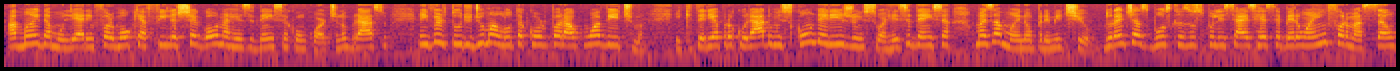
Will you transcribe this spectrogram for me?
A mãe da mulher informou que a filha chegou na residência com um corte no braço em virtude de uma luta corporal com a vítima e que teria procurado um esconderijo em sua residência, mas a mãe não permitiu. Durante as buscas, os policiais receberam a informação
